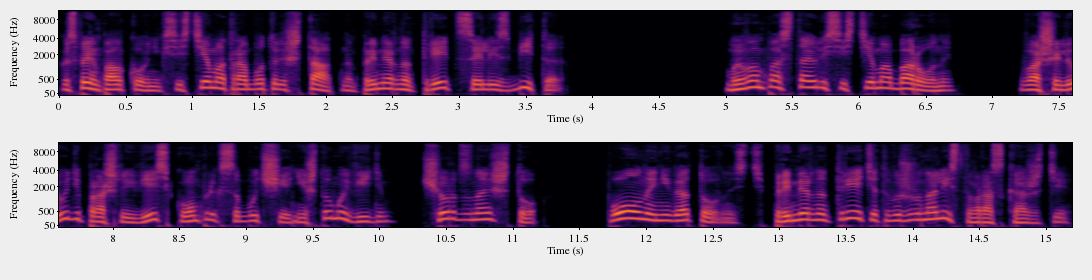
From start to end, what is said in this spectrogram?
Господин полковник, системы отработали штатно, примерно треть цели сбита. Мы вам поставили систему обороны. Ваши люди прошли весь комплекс обучения. что мы видим? Черт знает что. Полная неготовность. Примерно треть это вы журналистам расскажете.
